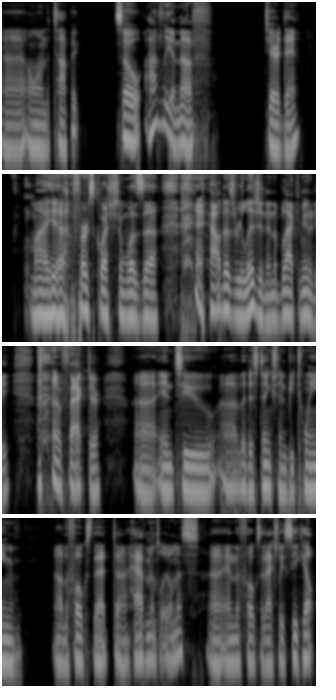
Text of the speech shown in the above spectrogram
uh, on the topic. So, oddly enough, Jared Dan, my uh, first question was uh, how does religion in the black community factor uh, into uh, the distinction between uh, the folks that uh, have mental illness and the folks that actually seek help?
